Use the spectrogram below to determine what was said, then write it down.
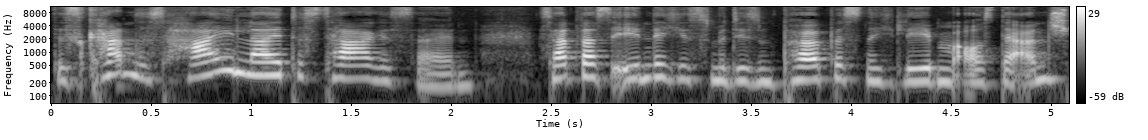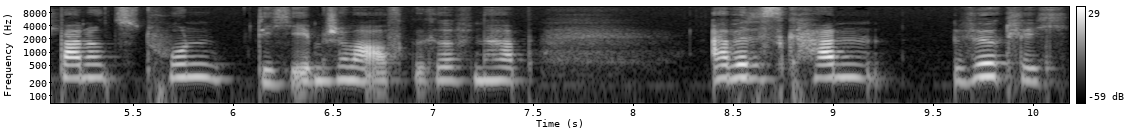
das kann das Highlight des Tages sein. Es hat was ähnliches mit diesem Purpose nicht leben aus der Anspannung zu tun, die ich eben schon mal aufgegriffen habe. Aber das kann wirklich,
